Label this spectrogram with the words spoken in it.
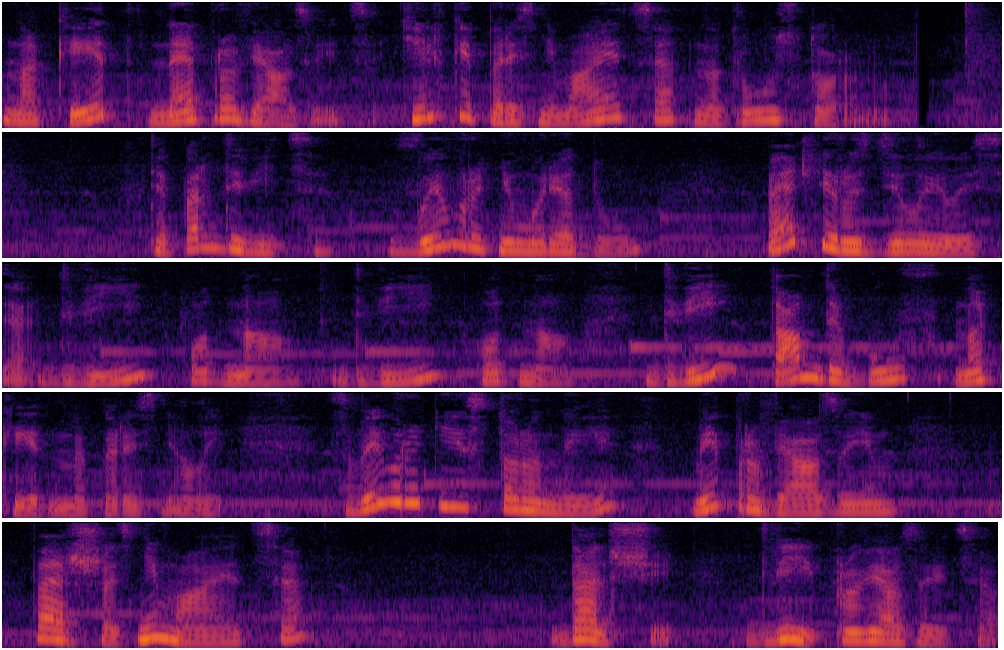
накид не пров'язується, тільки перезнімається на другу сторону. Тепер дивіться, в виворотньому ряду петлі розділилися дві, одна, дві, одна. Дві там, де був накид, ми перезняли. З виворотньої сторони ми пров'язуємо. Перша знімається, далі дві пров'язуються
